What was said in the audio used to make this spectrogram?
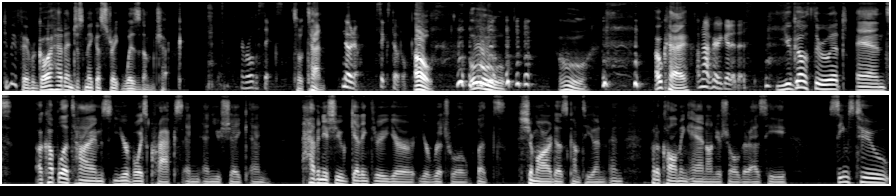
Do me a favor, go ahead and just make a straight wisdom check. I rolled a six. So 10. No, no, six total. Oh. Ooh. Ooh. Okay. I'm not very good at this. You go through it, and a couple of times your voice cracks and, and you shake. And have an issue getting through your your ritual, but Shamar does come to you and, and put a calming hand on your shoulder as he seems to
